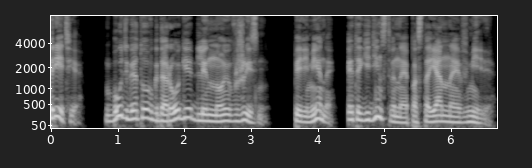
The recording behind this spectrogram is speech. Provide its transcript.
Третье. Будь готов к дороге длиною в жизнь. Перемены — это единственное постоянное в мире.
